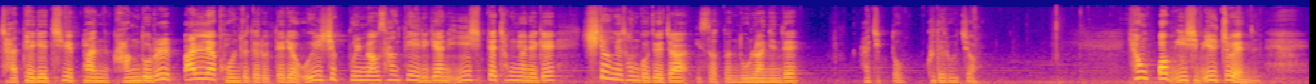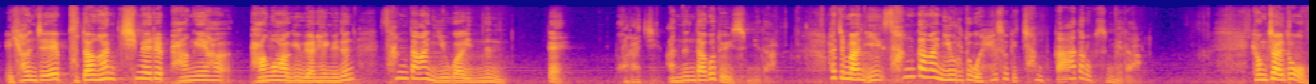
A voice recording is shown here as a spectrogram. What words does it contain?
자택에 침입한 강도를 빨래 건조대로 때려 의식 불명 상태에 이르게 한 20대 청년에게 실형이 선고되자 있었던 논란인데 아직도 그대로죠. 형법 21조엔 현재의 부당한 침해를 방해하, 방어하기 위한 행위는 상당한 이유가 있는 때 벌하지 않는다고 되어 있습니다. 하지만 이 상당한 이유를 두고 해석이 참 까다롭습니다. 경찰도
